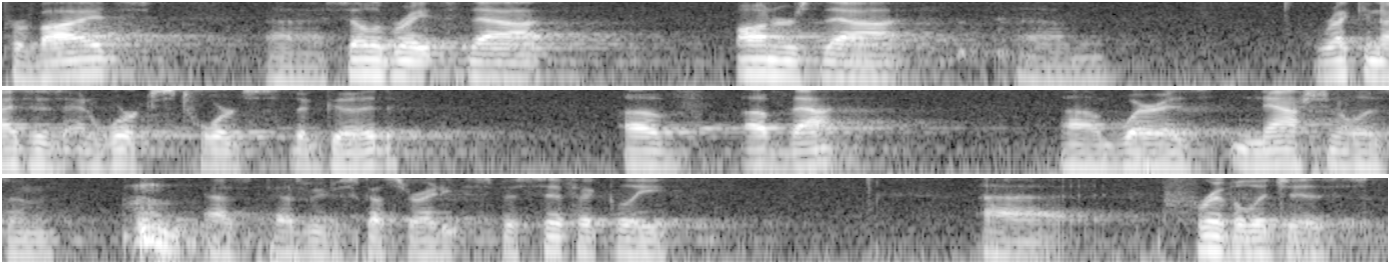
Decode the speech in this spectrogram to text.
provides, uh, celebrates that, honors that, um, recognizes and works towards the good of, of that. Um, whereas nationalism, as, as we've discussed already, specifically uh, privileges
